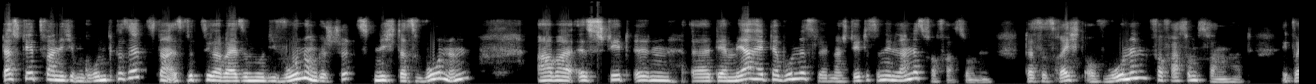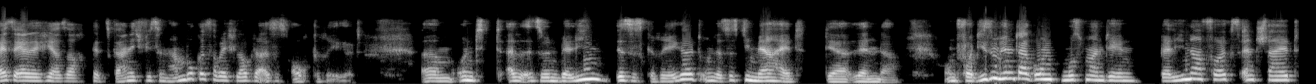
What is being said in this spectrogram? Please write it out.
Das steht zwar nicht im Grundgesetz, da ist witzigerweise nur die Wohnung geschützt, nicht das Wohnen, aber es steht in äh, der Mehrheit der Bundesländer, steht es in den Landesverfassungen, dass das Recht auf Wohnen Verfassungsrang hat. Ich weiß ehrlich gesagt jetzt gar nicht, wie es in Hamburg ist, aber ich glaube, da ist es auch geregelt. Ähm, und also in Berlin ist es geregelt und es ist die Mehrheit der Länder. Und vor diesem Hintergrund muss man den Berliner Volksentscheid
